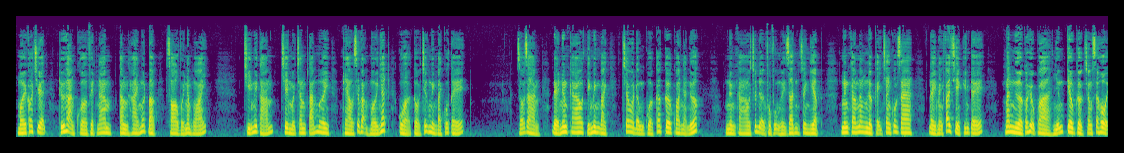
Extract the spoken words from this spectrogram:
mới có chuyện thứ hạng của Việt Nam tăng 21 bậc so với năm ngoái. 98 trên 180 theo xếp hạng mới nhất của Tổ chức Minh bạch Quốc tế. Rõ ràng, để nâng cao tính minh bạch trong hoạt động của các cơ quan nhà nước, nâng cao chất lượng phục vụ người dân, doanh nghiệp, nâng cao năng lực cạnh tranh quốc gia, đẩy mạnh phát triển kinh tế, ngăn ngừa có hiệu quả những tiêu cực trong xã hội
